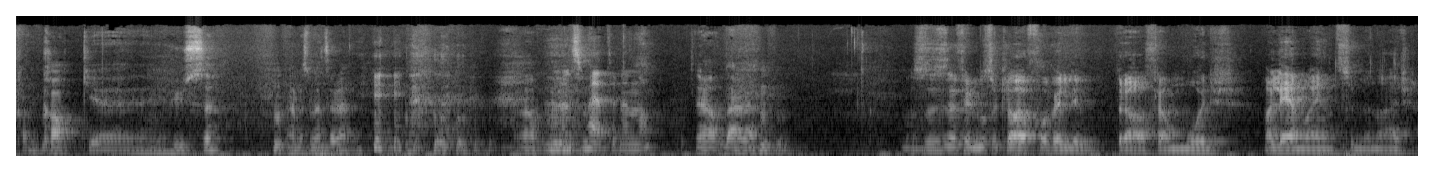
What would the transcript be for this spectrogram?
ka- Kakehuset. Er det noe som heter det? Ja, noe som heter den nå? ja det er det. Og så syns jeg filmen også klarer å få veldig bra fram hvor alene og ensom hun er,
